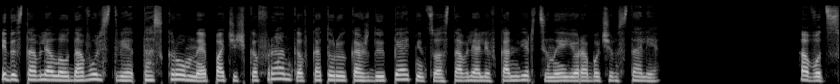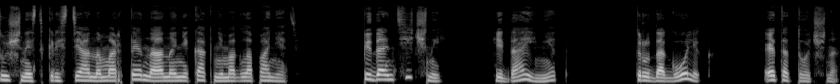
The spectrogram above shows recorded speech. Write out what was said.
и доставляла удовольствие та скромная пачечка франков, которую каждую пятницу оставляли в конверте на ее рабочем столе. А вот сущность Кристиана Мартена она никак не могла понять. Педантичный? И да, и нет. Трудоголик? Это точно.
